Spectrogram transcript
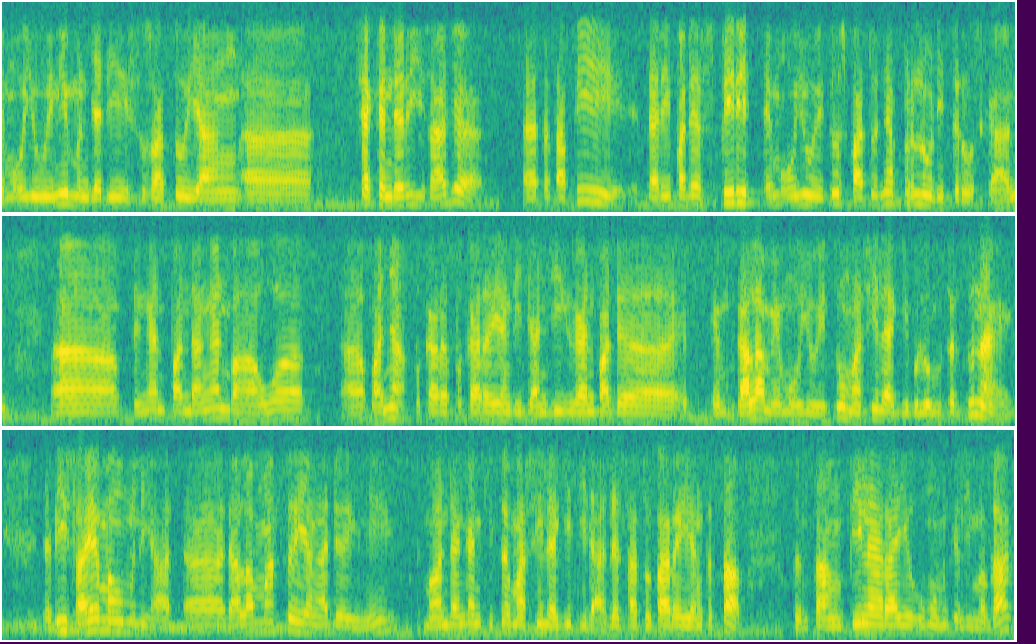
MOU ini menjadi sesuatu yang uh, secondary saja tetapi daripada spirit MOU itu sepatutnya perlu diteruskan uh, dengan pandangan bahawa uh, banyak perkara-perkara yang dijanjikan pada dalam MOU itu masih lagi belum tertunai. Jadi saya mahu melihat uh, dalam masa yang ada ini, memandangkan kita masih lagi tidak ada satu tarikh yang tetap tentang pilihan raya umum ke-15,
